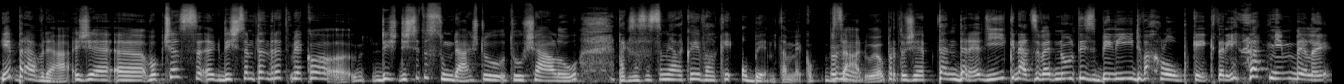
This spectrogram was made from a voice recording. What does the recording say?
Je pravda, že uh, občas, eh, když jsem ten dret jako, když, když si to sundáš, tu, tu šálu, tak zase jsem měla takový velký objem tam jako vzadu, jo, protože ten dretík nadzvednul ty zbylý dva chloupky, které nad ním byly,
